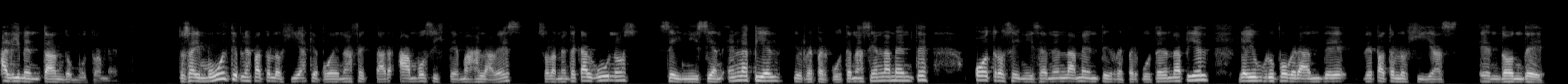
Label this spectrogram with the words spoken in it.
alimentando mutuamente. Entonces hay múltiples patologías que pueden afectar ambos sistemas a la vez, solamente que algunos se inician en la piel y repercuten así en la mente, otros se inician en la mente y repercuten en la piel, y hay un grupo grande de patologías en donde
